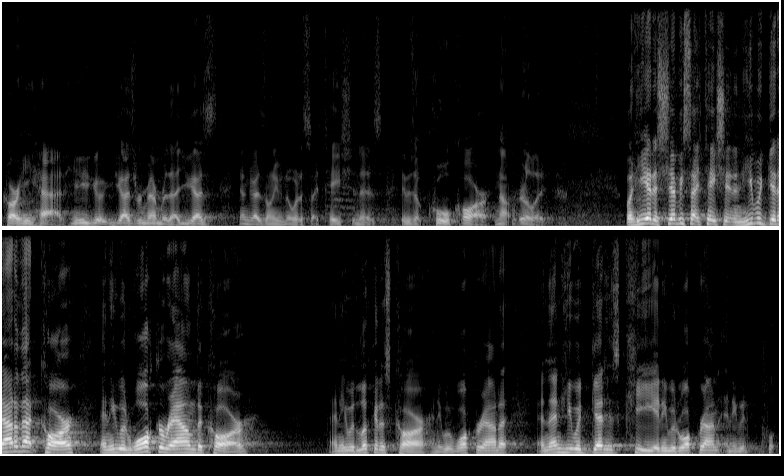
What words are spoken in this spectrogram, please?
car he had. You, you guys remember that. You guys, young guys don't even know what a Citation is. It was a cool car. Not really. But he had a Chevy Citation, and he would get out of that car and he would walk around the car and he would look at his car and he would walk around it and then he would get his key and he would walk around and he would pl-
